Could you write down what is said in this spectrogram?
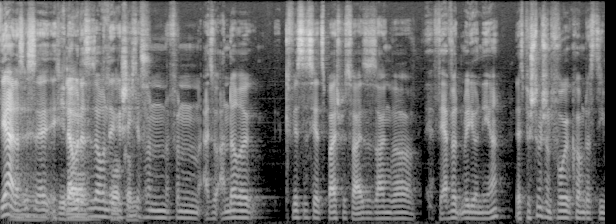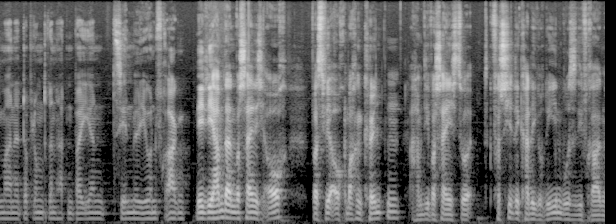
Ja, das ist, äh, ich glaube, das ist auch in der vorkommt. Geschichte von, von, also andere Quizzes jetzt beispielsweise, sagen wir, wer wird Millionär? Das ist bestimmt schon vorgekommen, dass die mal eine Doppelung drin hatten bei ihren 10 Millionen Fragen. Nee, die haben dann wahrscheinlich auch, was wir auch machen könnten, haben die wahrscheinlich so verschiedene Kategorien, wo sie die Fragen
